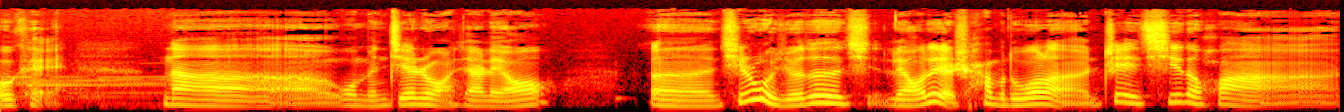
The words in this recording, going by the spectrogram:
OK，那我们接着往下聊。呃，其实我觉得聊的也差不多了。这期的话，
